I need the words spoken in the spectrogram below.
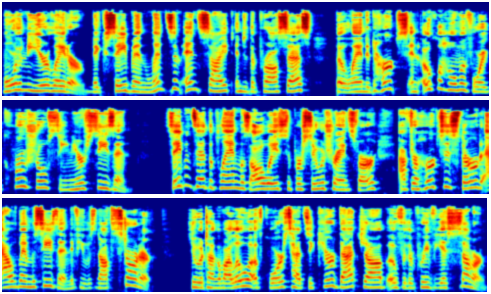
More than a year later, Nick Saban lent some insight into the process that landed Hurts in Oklahoma for a crucial senior season. Saban said the plan was always to pursue a transfer after Hurts' third Alabama season if he was not the starter. Tua Tagovailoa, of course, had secured that job over the previous summer,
